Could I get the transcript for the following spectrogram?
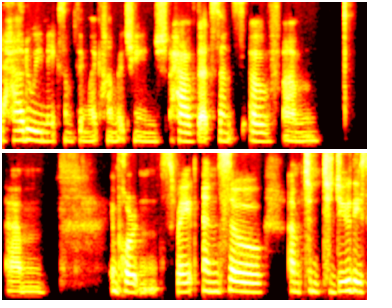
how do we make something like climate change have that sense of um, um, importance, right? And so um, to, to do these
